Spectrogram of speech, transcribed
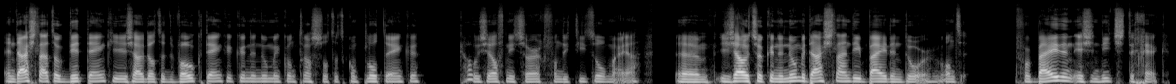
En daar slaat ook dit denken. Je zou dat het woke-denken kunnen noemen in contrast tot het complotdenken. Ik hou zelf niet zo erg van die titel, maar ja. Um, je zou het zo kunnen noemen. Daar slaan die beiden door. Want voor beiden is niets te gek.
